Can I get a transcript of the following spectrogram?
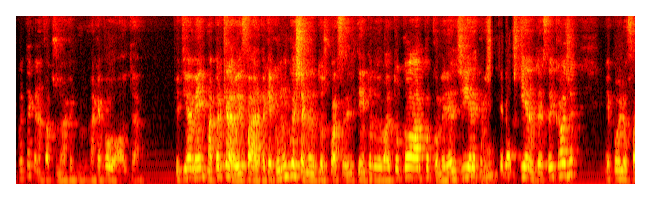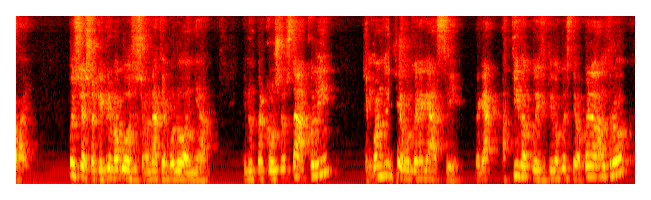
quant'è che non faccio una, una capovolta? effettivamente, ma perché la vuoi fare? Perché comunque sei nel tuo spazio del tempo dove va il tuo corpo, come reagire, come mm-hmm. si la schiena, tutte queste cose, e poi lo fai. Poi è successo che il primo agosto siamo andati a Bologna in un percorso ostacoli, sì. e quando dicevo quei ragazzi, ragazzi, attiva questo, attiva questo, attiva quell'altro,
